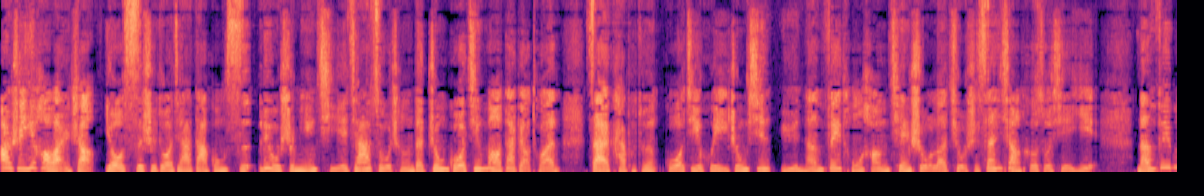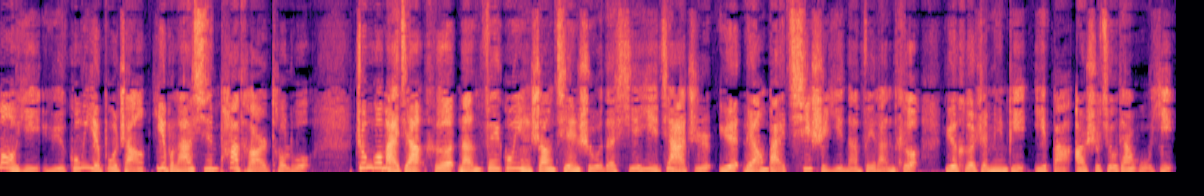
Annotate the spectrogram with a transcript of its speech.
二十一号晚上，由四十多家大公司、六十名企业家组成的中国经贸代表团，在开普敦国际会议中心与南非同行签署了九十三项合作协议。南非贸易与工业部长易卜拉欣·帕特尔透露，中国买家和南非供应商签署的协议价值约两百七十亿南非兰特，约合人民币一百二十九点五亿。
